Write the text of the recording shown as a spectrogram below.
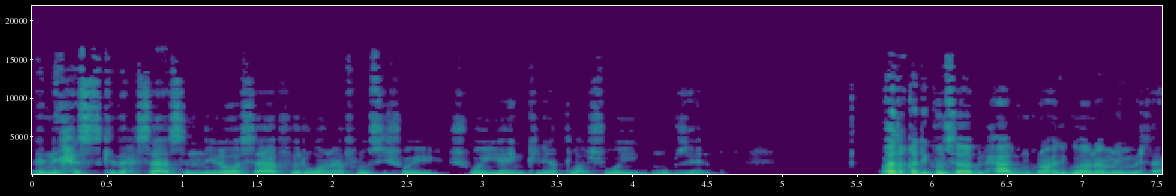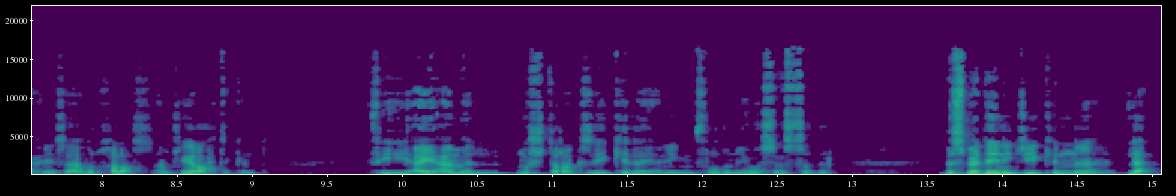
لأني أحس كذا إحساس إني لو أسافر وأنا فلوسي شوي شوية يمكن يطلع شوي مو بزين. وهذا قد يكون سبب الحال. ممكن واحد يقول أنا ماني مرتاح إني أسافر خلاص أهم شيء راحتك أنت. في أي عمل مشترك زي كذا يعني المفروض إنه يوسع الصدر. بس بعدين يجيك إنه لا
